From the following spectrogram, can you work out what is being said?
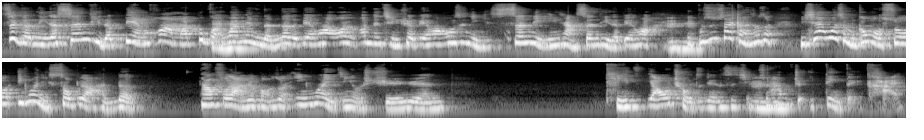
这个你的身体的变化吗？不管外面冷热的变化，外外面情绪的变化，或是你生理影响身体的变化，你不是在感受这？你现在为什么跟我说？因为你受不了很热，然后辅导就跟我说，因为已经有学员提要求这件事情，所以他们就一定得开。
